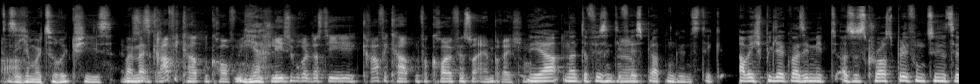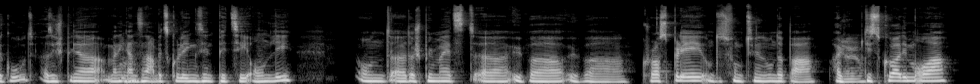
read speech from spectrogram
Dass ah. ich einmal zurückschieße. Weil man Grafikkarten kaufen. Ja. Ich lese überall, dass die Grafikkartenverkäufe so einbrechen. Ja, na, dafür sind die ja. Festplatten günstig. Aber ich spiele ja quasi mit, also das Crossplay funktioniert sehr gut. Also ich spiele ja, meine mhm. ganzen Arbeitskollegen sind PC-only. Und äh, da spielen wir jetzt äh, über, über Crossplay und das funktioniert wunderbar. Halt ja, ja. Discord im Ohr,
